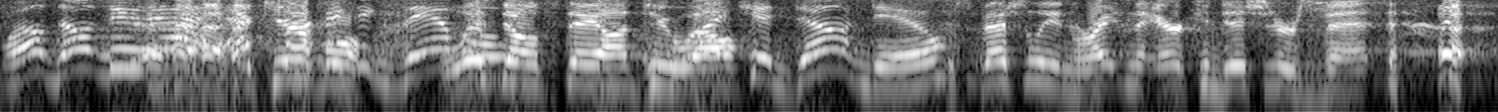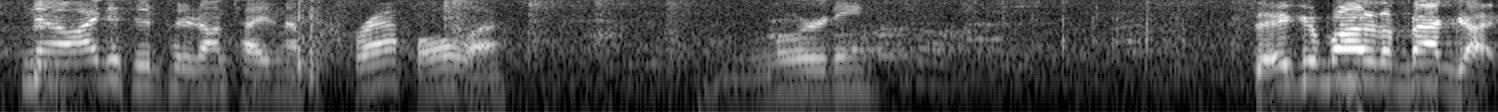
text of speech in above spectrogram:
Well, don't do that. That's Careful. perfect example. Lid don't stay on too well. What you don't do. Especially in right in the air conditioner's vent. No, I just didn't put it on tight enough. Crapola. Lordy. Say goodbye to the bad guy.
